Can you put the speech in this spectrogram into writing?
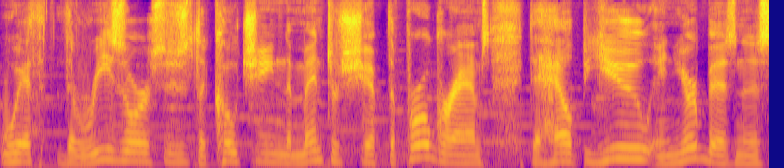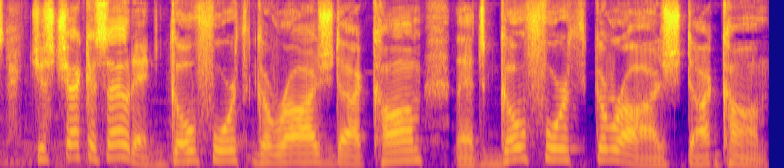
with the resources, the coaching, the mentorship, the programs to help you in your business. Just check us out at goforthgarage.com. That's goforthgarage.com.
